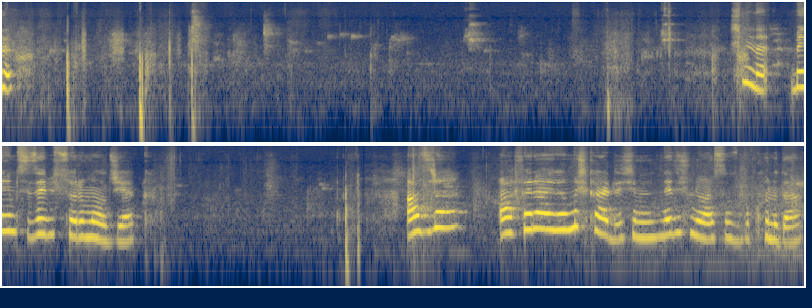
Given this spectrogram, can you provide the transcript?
Şimdi benim size bir sorum olacak. Azra, Afer ayrılmış kardeşim. Ne düşünüyorsunuz bu konuda?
